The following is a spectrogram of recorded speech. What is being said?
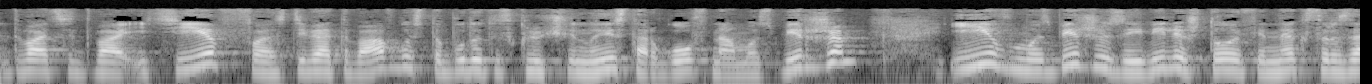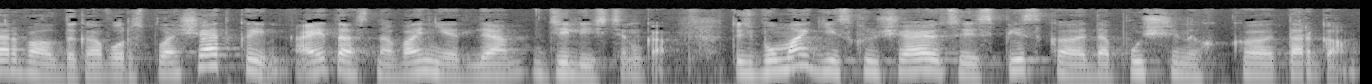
22 ETF с 9 августа будут исключены из торгов на Мосбирже. И в Мосбирже заявили, что Финекс разорвал договор с площадкой, а это основание для делистинга. То есть бумаги исключаются из списка допущенных к торгам.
